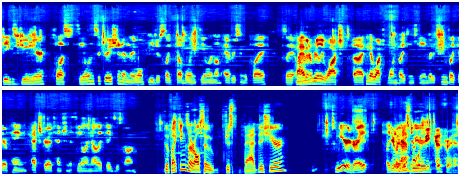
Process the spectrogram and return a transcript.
Diggs Jr. plus Thielen situation, and they won't be just like doubling Thielen on every single play. 'Cause I, Um, I haven't really watched. Uh, I think I watched one Vikings game, but it seems like they're paying extra attention to Thielen now that Diggs is gone. The Vikings are also just bad this year. It's weird, right? Like You would is that would be good for him.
